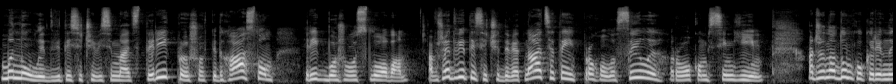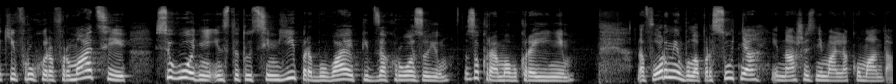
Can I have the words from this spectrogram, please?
Минулий 2018 рік пройшов під гаслом Рік Божого Слова. А вже 2019-й проголосили роком сім'ї. Адже на думку керівників руху реформації, сьогодні інститут сім'ї перебуває під загрозою, зокрема в Україні. На форумі була присутня і наша знімальна команда.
